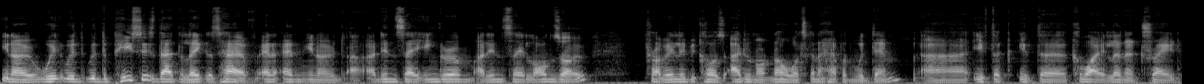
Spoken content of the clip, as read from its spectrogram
you know, with, with with the pieces that the Lakers have, and and you know, I didn't say Ingram, I didn't say Lonzo, primarily because I do not know what's going to happen with them uh, if the if the Kawhi Leonard trade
